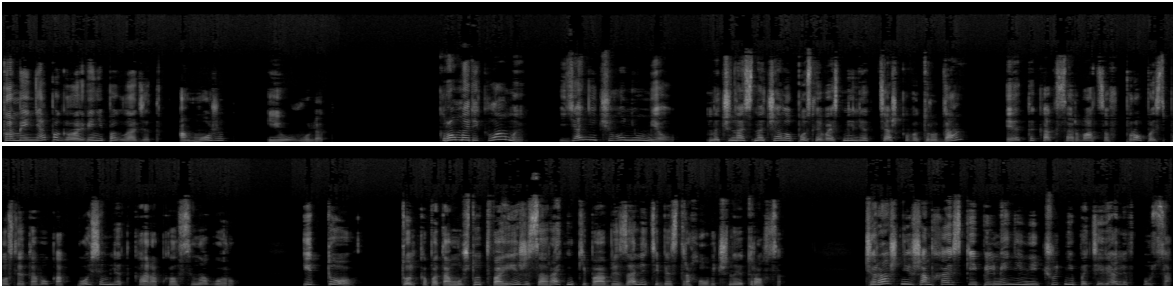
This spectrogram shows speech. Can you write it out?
то меня по голове не погладят, а может и уволят. Кроме рекламы, я ничего не умел. Начинать сначала после восьми лет тяжкого труда – это как сорваться в пропасть после того, как восемь лет карабкался на гору. И то только потому, что твои же соратники пообрезали тебе страховочные тросы. Вчерашние шанхайские пельмени ничуть не потеряли вкуса.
